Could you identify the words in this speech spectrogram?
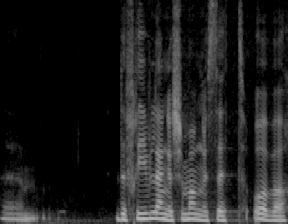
um, det frivillige engasjementet sitt over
